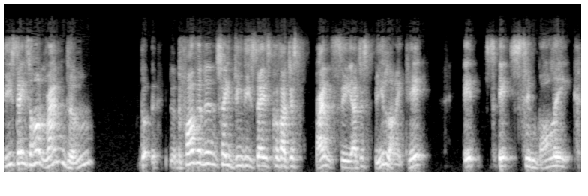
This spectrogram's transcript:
These days aren't random. The Father didn't say do these days because I just fancy, I just feel like it. It's, it's symbolic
